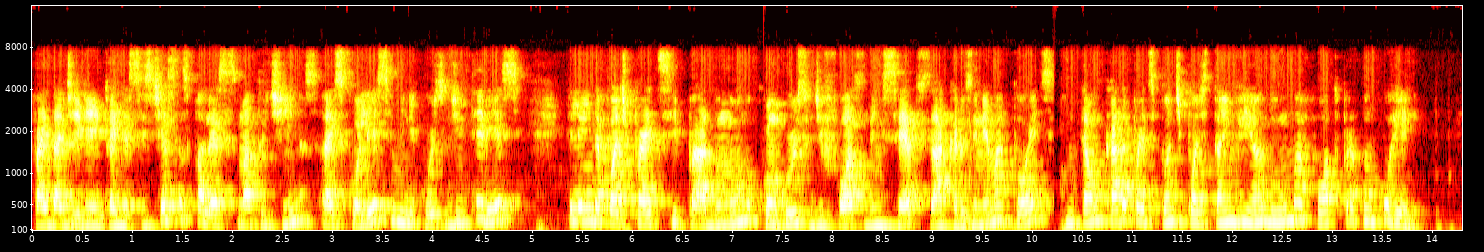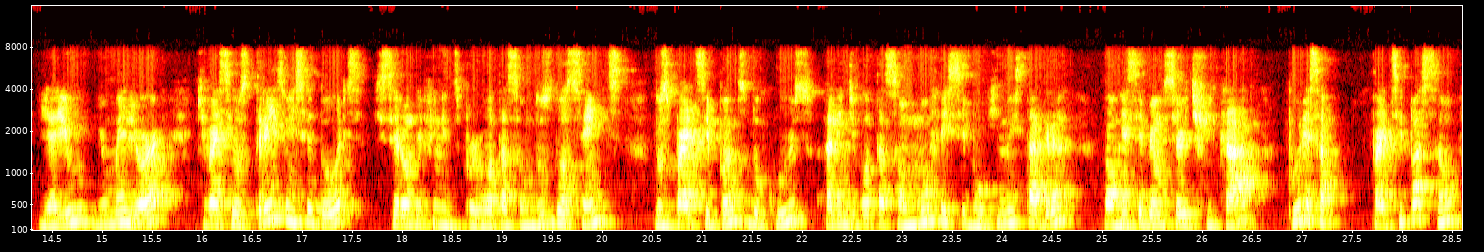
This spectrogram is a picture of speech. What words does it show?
vai dar direito a ele assistir essas palestras matutinas, a escolher esse mini curso de interesse. Ele ainda pode participar do nono concurso de fotos de insetos, ácaros e nematóides. Então, cada participante pode estar enviando uma foto para concorrer. E aí, o, e o melhor, que vai ser os três vencedores, que serão definidos por votação dos docentes, dos participantes do curso, além de votação no Facebook e no Instagram, vão receber um certificado por essa participação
